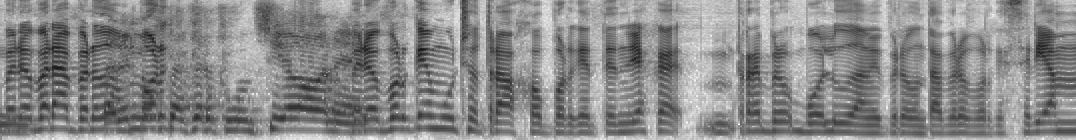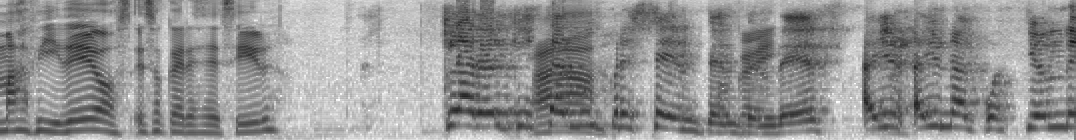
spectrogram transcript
Pero pará, perdón, ¿por- hacer funciones. Pero ¿por qué mucho trabajo? Porque tendrías que... Re boluda mi pregunta, pero porque serían más videos, ¿eso querés decir? Claro, hay que estar Ah, muy presente. ¿entendés? Hay, hay una cuestión de,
